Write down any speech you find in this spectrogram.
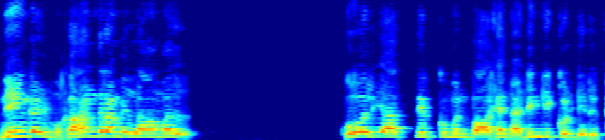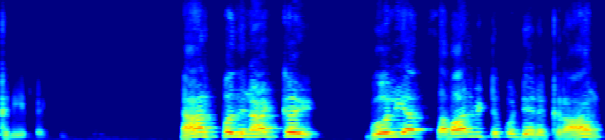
நீங்கள் முகாந்திரம் இல்லாமல் கோலியாத்திற்கு முன்பாக நடுங்கிக் கொண்டிருக்கிறீர்கள். நாற்பது நாட்கள் கோலியாத் சவால் விட்டு கொண்டிருக்கிறான்.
